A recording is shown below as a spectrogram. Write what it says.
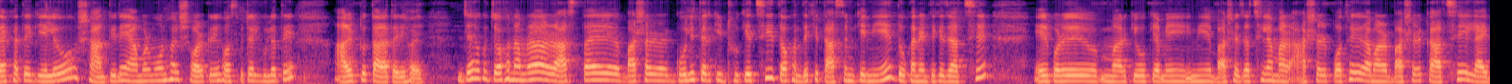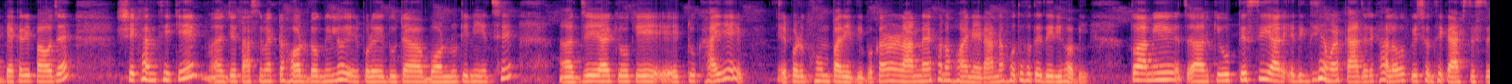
দেখাতে গেলেও শান্তি নেই। আমার মনে হয় সরকারি হসপিটালগুলোতে আর একটু তাড়াতাড়ি হয়। যাই হোক, যখন আমরা রাস্তায় বাসার গলিতে আর কি ঢুকেছি, তখন দেখি তাসিমকে নিয়ে দোকানের দিকে যাচ্ছে। এরপরে আর কি ওকে আমি নিয়ে বাসায় যাচ্ছিলাম। আর আসার পথে আমার বাসার কাছে লাইভ বেকারি পাওয়া যায়। সেখান থেকে যে তাসিম একটা হট ডগ নিল, এরপরে দুটা বনরুটি নিয়েছে যে আর কি ওকে একটু খাইয়ে এরপরে ঘুম পাড়িয়ে দিব। কারণ রান্না এখনও হয় নাই, রান্না হতে হতে দেরি হবে। তো আমি আর কি উঠতেছি আর এদিক দিয়ে আমার কাজের খালাও পেছন থেকে আসতেছে।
